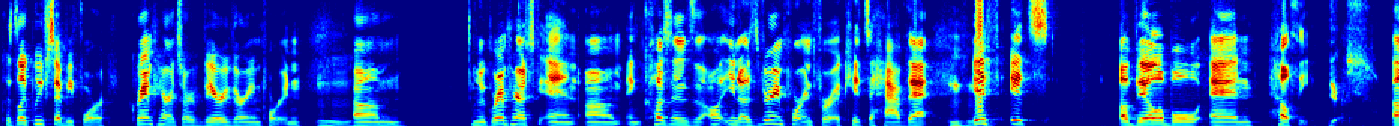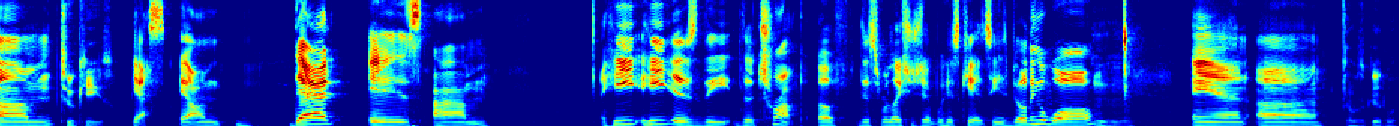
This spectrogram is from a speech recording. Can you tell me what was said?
because, like we've said before, grandparents are very very important. Mm-hmm. Um, you know, grandparents and um, and cousins and all you know, it's very important for a kid to have that Mm-hmm. if it's available and healthy. yes. Um, Two keys. Yes. Um, Dad is um, he he is the the trump of this relationship with his kids. He's building a wall, and uh, That was a good one.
